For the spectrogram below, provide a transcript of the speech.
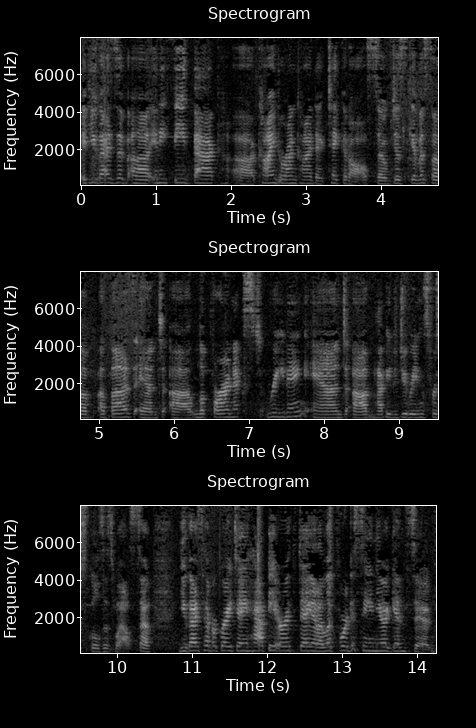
if you guys have uh, any feedback, uh, kind or unkind, I take it all. So just give us a, a buzz and uh, look for our next reading. And I'm happy to do readings for schools as well. So you guys have a great day. Happy Earth Day, and I look forward to seeing you again soon.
